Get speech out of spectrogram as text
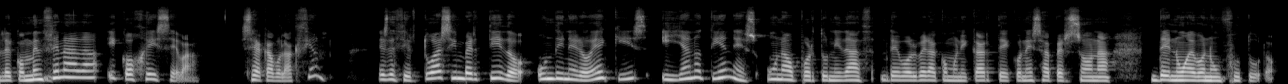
le convence nada y coge y se va. Se acabó la acción. Es decir, tú has invertido un dinero X y ya no tienes una oportunidad de volver a comunicarte con esa persona de nuevo en un futuro.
